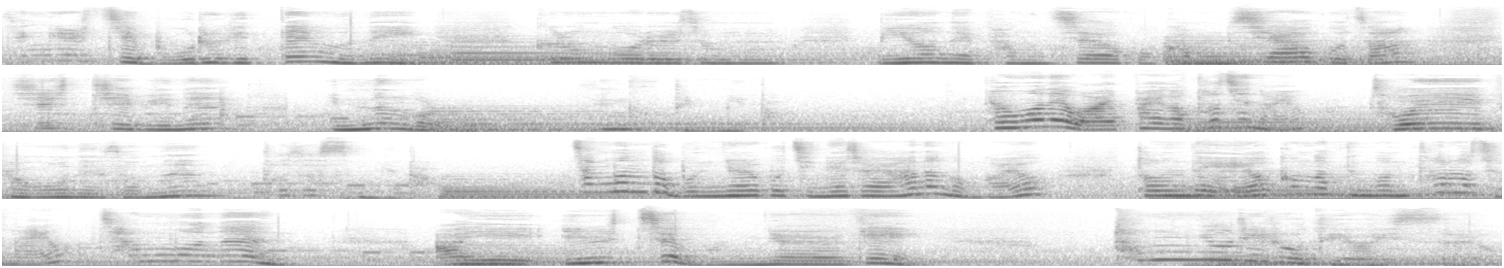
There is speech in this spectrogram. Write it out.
생길지 모르기 때문에 그런 거를 좀 미연에 방지하고 감시하고자 CCTV는 있는 걸로 생각됩니다. 병원에 와이파이가 터지나요? 저희 병원에서는 터졌습니다. 창문도 문 열고 지내셔야 하는 건가요? 더운데 에어컨 같은 건 틀어주나요? 창문은 아예 일체 못 열게 통유리로 되어 있어요.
